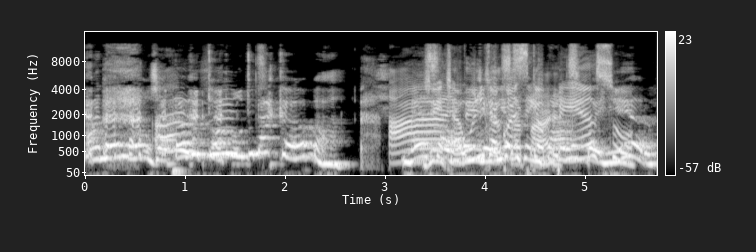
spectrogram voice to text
Ah, não, não. Já tava Ai, todo mundo na cama. Ah, gente, a única coisa que eu penso... Banheiro,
